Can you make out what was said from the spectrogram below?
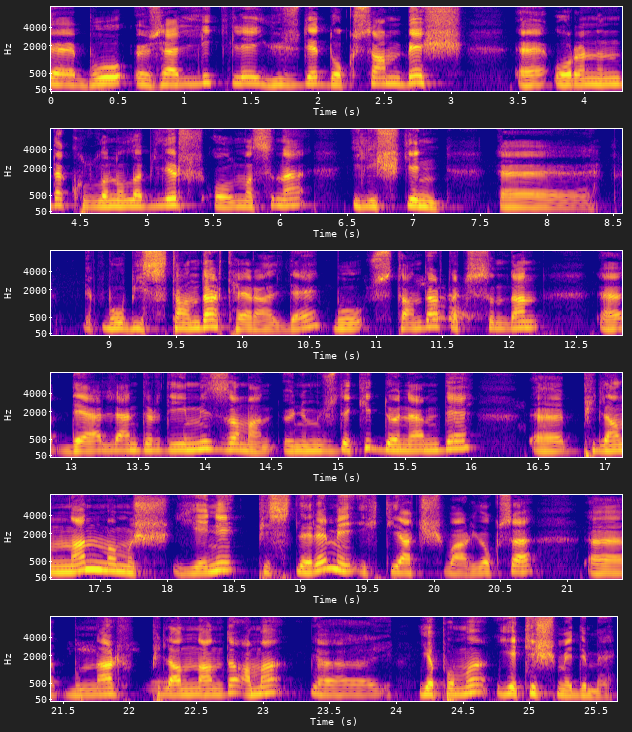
e, bu özellikle yüzde 95 e, oranında kullanılabilir olmasına ilişkin e, bu bir standart herhalde. Bu standart Evet. açısından e, değerlendirdiğimiz zaman önümüzdeki dönemde e, planlanmamış yeni pistlere mi ihtiyaç var yoksa e, bunlar planlandı ama e, yapımı yetişmedi mi?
